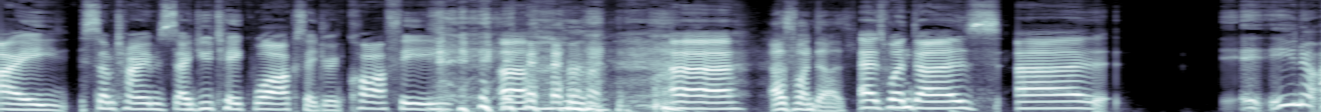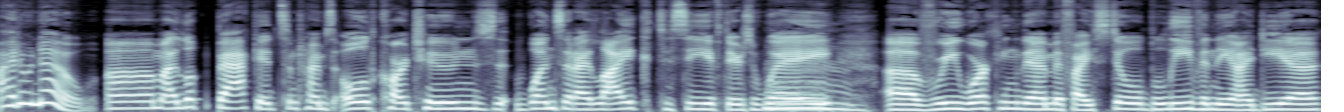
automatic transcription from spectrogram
I sometimes I do take walks. I drink coffee, uh, uh, As one does. as one does. Uh, i- you know, I don't know. Um, I look back at sometimes old cartoons, ones that I like, to see if there's a way of reworking them. If I still believe in the idea.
